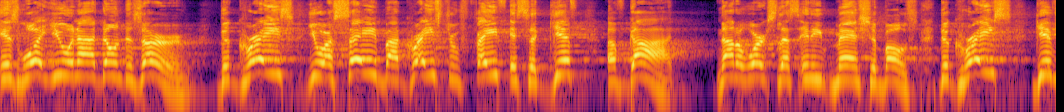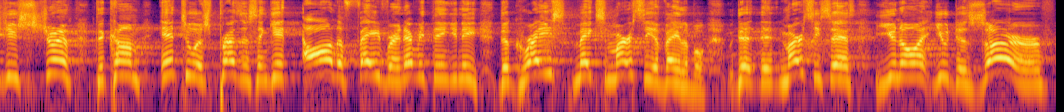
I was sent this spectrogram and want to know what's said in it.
is what you and I don't deserve. The grace, you are saved by grace through faith. It's a gift of God not of works, lest any man should boast. The grace gives you strength to come into his presence and get all the favor and everything you need. The grace makes mercy available. The, the mercy says, you know what, you deserve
